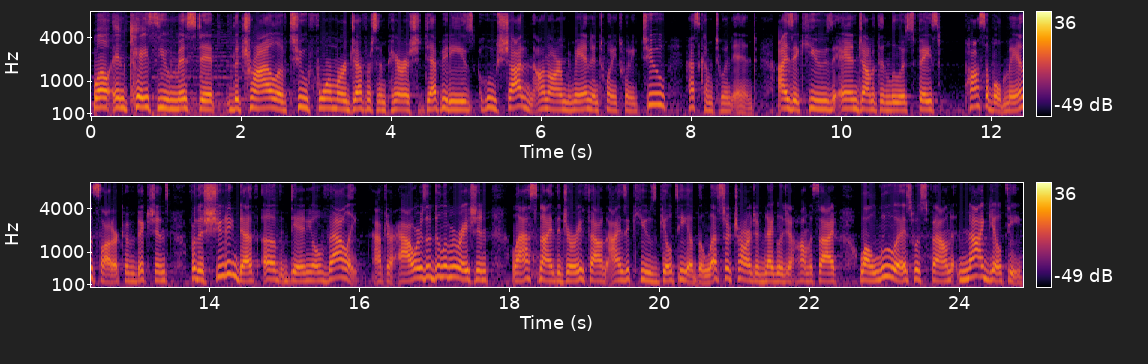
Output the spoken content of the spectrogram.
Well, in case you missed it, the trial of two former Jefferson Parish deputies who shot an unarmed man in 2022 has come to an end. Isaac Hughes and Jonathan Lewis face possible manslaughter convictions for the shooting death of Daniel Valley. After hours of deliberation last night, the jury found Isaac Hughes guilty of the lesser charge of negligent homicide, while Lewis was found not guilty.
